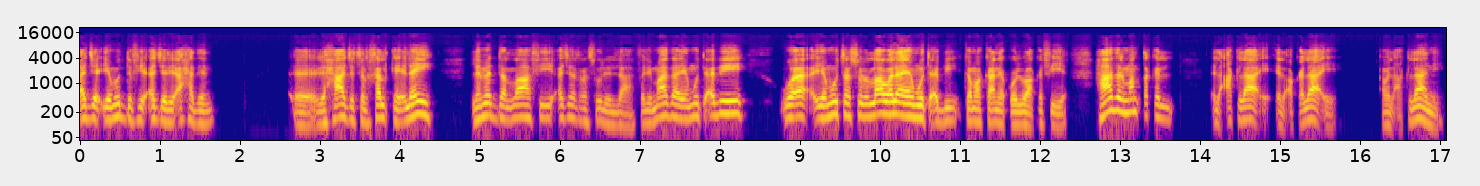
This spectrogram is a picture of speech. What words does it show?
أجل يمد في أجل أحد لحاجة الخلق إليه لمد الله في أجل رسول الله. فلماذا يموت أبي ويموت رسول الله ولا يموت أبي؟ كما كان يقول الواقفية. هذا المنطق العقلائي العقلائي أو العقلاني.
